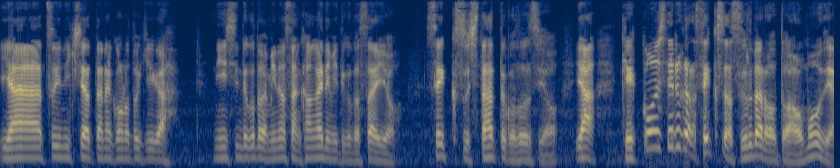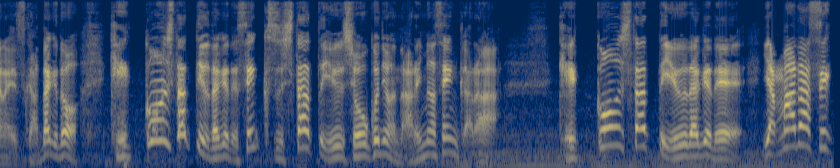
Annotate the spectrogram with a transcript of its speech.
いやー、ついに来ちゃったね、この時が。妊娠ってことは皆さん考えてみてくださいよ。セックスしたってことですよ。いや、結婚してるからセックスはするだろうとは思うじゃないですか。だけど、結婚したっていうだけでセックスしたという証拠にはなりませんから、結婚したっていうだけで、いや、まだセッ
